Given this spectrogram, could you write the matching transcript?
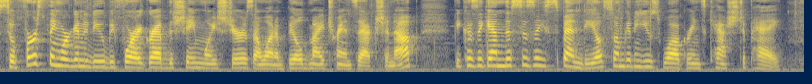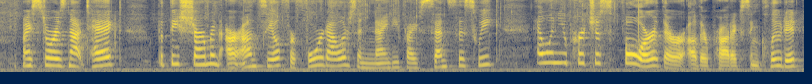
so first thing we're gonna do before I grab the Shea Moisture is I wanna build my transaction up because again, this is a spend deal, so I'm gonna use Walgreens cash to pay. My store is not tagged, but these Charmin are on sale for $4.95 this week. And when you purchase four, there are other products included,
